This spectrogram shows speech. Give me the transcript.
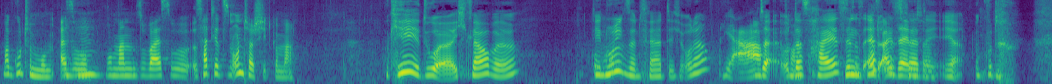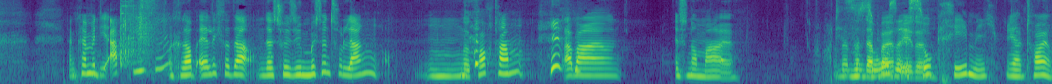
mal gute Momente, also mhm. wo man so weiß, so, es hat jetzt einen Unterschied gemacht. Okay, du, äh, ich glaube, die Nudeln sind fertig, oder? Ja. Und, und das heißt, sind das Essen ist fertig. Ja, gut. Dann können wir die abgießen. Ich glaube ehrlich gesagt, dass wir sie ein bisschen zu lang mh, gekocht haben, aber ist normal. Oh, diese wenn Soße redet. ist so cremig. Ja, toll.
